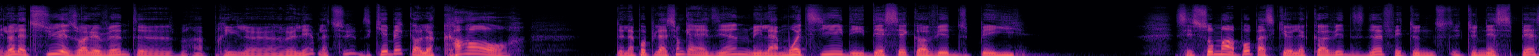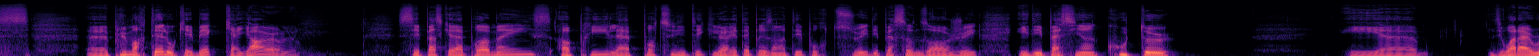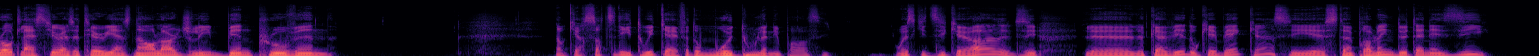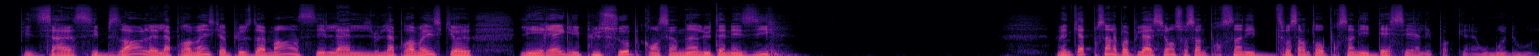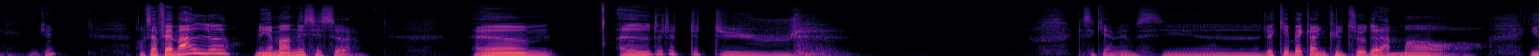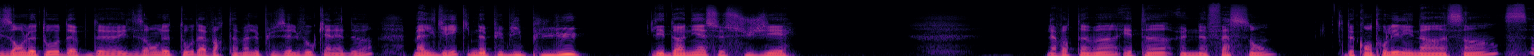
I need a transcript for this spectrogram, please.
Et là, là-dessus, Ezra Levent euh, a pris le relais là-dessus. Dit Québec a le corps de la population canadienne, mais la moitié des décès COVID du pays. C'est sûrement pas parce que le COVID-19 est une, est une espèce euh, plus mortelle au Québec qu'ailleurs. c'est parce que la province a pris l'opportunité qui leur était présentée pour tuer des personnes âgées et des patients coûteux. Et euh, dit, What I wrote last year as a theory has now largely been proven. Donc, il a ressorti des tweets qu'il avait fait au mois d'août l'année passée. Où est-ce qu'il dit que ah, le, le COVID au Québec, hein, c'est un problème d'euthanasie. Puis c'est bizarre, la, la province qui a le plus de morts, c'est la, la province qui a les règles les plus souples concernant l'euthanasie. 24% de la population, 60 des, 63 des décès à l'époque, euh, au mois d'août. Donc ça fait mal, là, mais à un moment donné, c'est ça. Euh, euh. Qu'est-ce qu'il y avait aussi? Le Québec a une culture de la mort. Ils ont le taux ils ont le taux d'avortement le plus élevé au Canada, malgré qu'ils ne publient plus les données à ce sujet. L'avortement étant une façon de contrôler les naissances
